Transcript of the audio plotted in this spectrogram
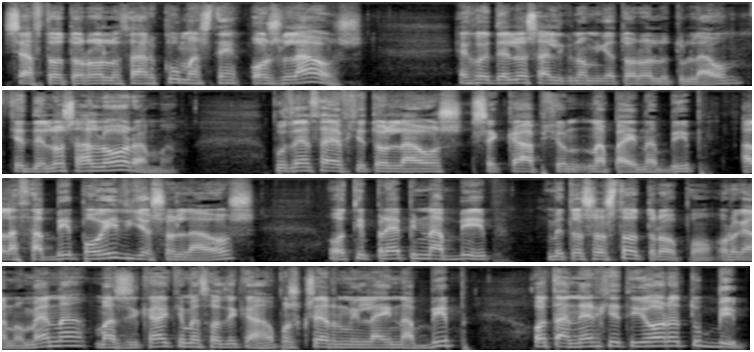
Σε αυτό το ρόλο θα αρκούμαστε ως λαός. Έχω εντελώς άλλη γνώμη για το ρόλο του λαού και εντελώς άλλο όραμα. Που δεν θα εύχεται ο λαός σε κάποιον να πάει να μπιπ, αλλά θα μπιπ ο ίδιος ο λαός ότι πρέπει να μπιπ με το σωστό τρόπο. Οργανωμένα, μαζικά και μεθοδικά. Όπως ξέρουν οι λαοί να μπιπ όταν έρχεται η ώρα του μπιπ.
